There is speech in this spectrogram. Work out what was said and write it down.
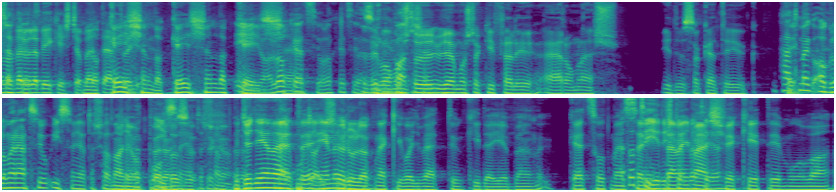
van, belőle Békés Csabát. Location, tehát, hogy... location, location. Így van, lokáció, lokáció. Ezért van most, hogy ugye most a kifelé áramlás időszakát éljük. Hát meg agglomeráció iszonyatosan. Nagyon iszonyatosan. Úgyhogy én, lehet, én örülök neki, hogy vettünk idejében Ketszót, mert hát szerintem egy másfél-két év múlva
